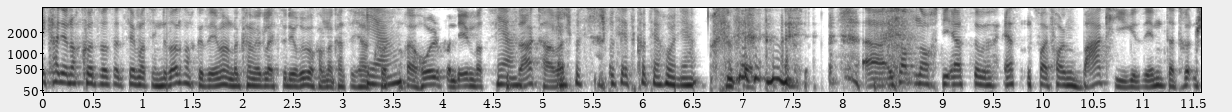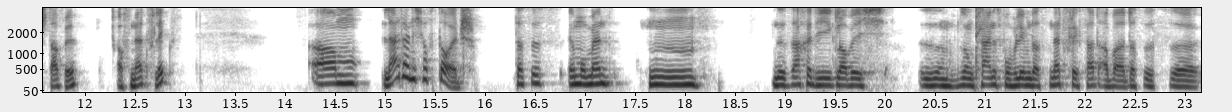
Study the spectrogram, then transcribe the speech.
ich, kann dir noch kurz was erzählen, was ich sonst noch gesehen habe, und dann können wir gleich zu dir rüberkommen. Dann kannst du dich halt ja. kurz noch erholen von dem, was ich ja. gesagt habe. Ich muss, ich muss jetzt kurz erholen, ja. Okay. äh, ich habe noch die erste, ersten zwei Folgen Baki gesehen, der dritten Staffel, auf Netflix. Ähm, leider nicht auf Deutsch. Das ist im Moment mh, eine Sache, die, glaube ich, so, so, ein kleines Problem, das Netflix hat, aber das ist äh,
